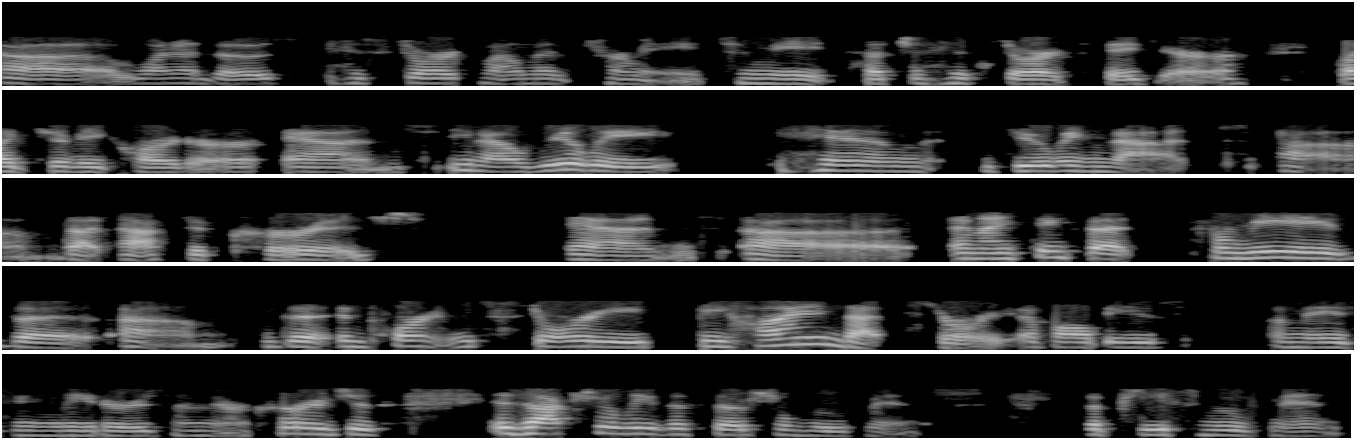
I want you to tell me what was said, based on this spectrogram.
uh, one of those historic moments for me to meet such a historic figure like Jimmy Carter, and you know, really him doing that um, that act of courage, and uh, and I think that for me, the um, the important story behind that story of all these amazing leaders and their courage is, is actually the social movements, the peace movements,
